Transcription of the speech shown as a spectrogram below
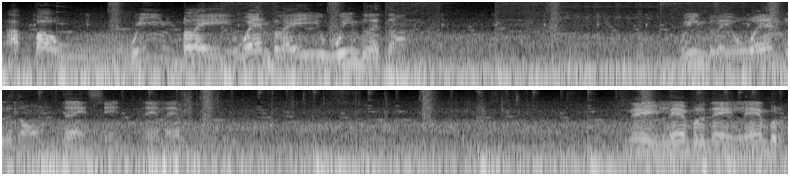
Lá pra Wembley, Wembley, Wimbledon. Wembley ou Wimbledon, tem sim, nem lembro. Nem lembro, nem lembro.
